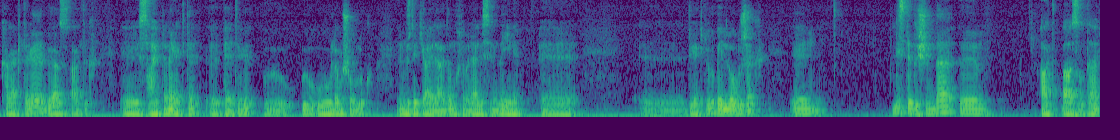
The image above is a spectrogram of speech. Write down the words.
karaktere biraz artık e, sahiplenerek de e, Peter'i e, uğurlamış olduk. Önümüzdeki aylarda muhtemelen lisenin de yeni e, e, direktörü belli olacak. E, liste dışında e, Art Basel'da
